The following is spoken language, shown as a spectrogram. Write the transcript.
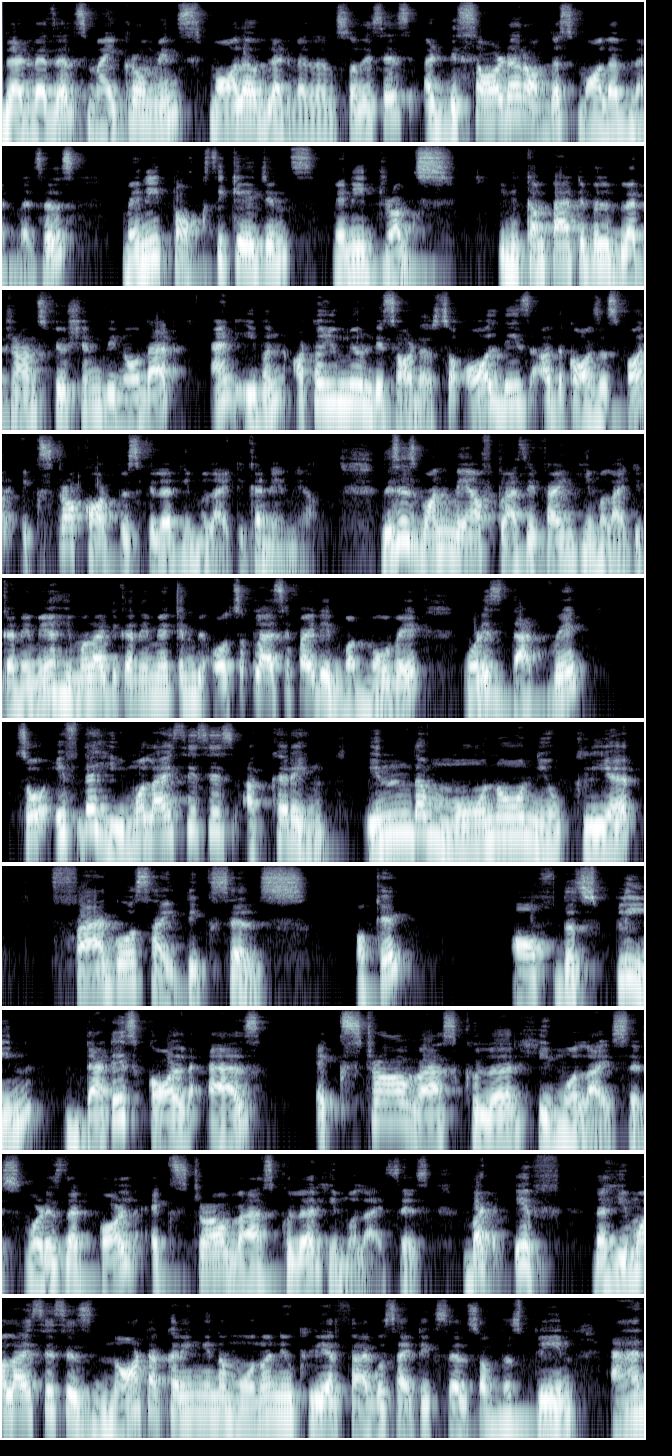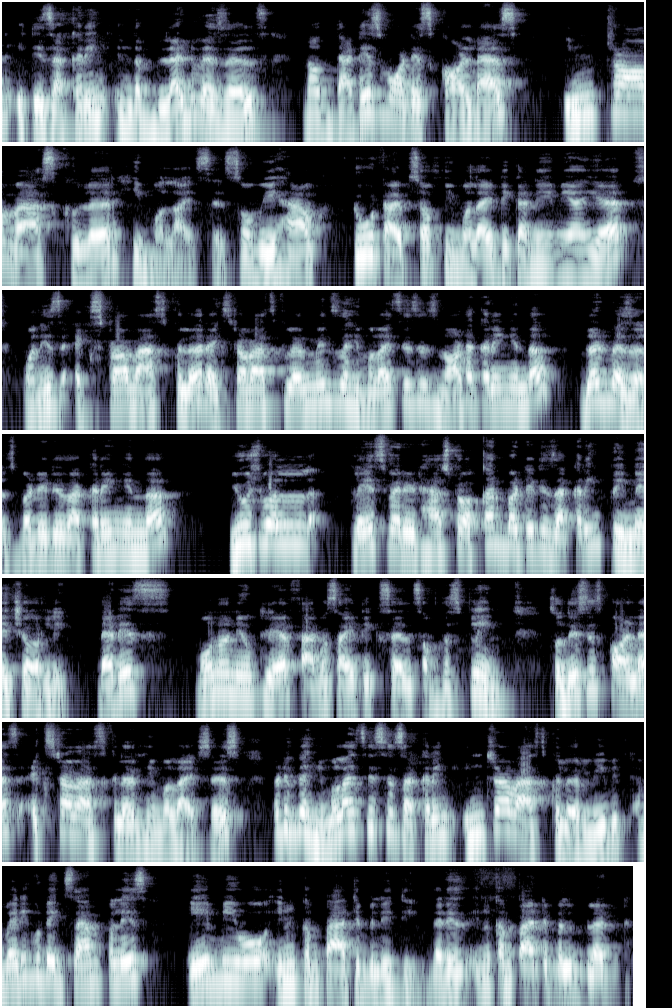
blood vessels micro means smaller blood vessels. So this is a disorder of the smaller blood vessels. Many toxic agents many drugs incompatible blood transfusion we know that and even autoimmune disorders so all these are the causes for extracorpuscular hemolytic anemia. This is one way of classifying hemolytic anemia. Hemolytic anemia can be also classified in one more way. What is that way? So if the hemolysis is occurring in the mononuclear phagocytic cells okay of the spleen that is called as extravascular hemolysis. What is that called? Extravascular hemolysis. But if the hemolysis is not occurring in the mononuclear phagocytic cells of the spleen and it is occurring in the blood vessels now that is what is called as intravascular hemolysis. So we have two types of hemolytic anemia here. One is extravascular. Extravascular means the hemolysis is not occurring in the blood vessels, but it is occurring in the usual place where it has to occur, but it is occurring prematurely. That is mononuclear phagocytic cells of the spleen. So this is called as extravascular hemolysis. But if the hemolysis is occurring intravascularly, which a very good example is ABO incompatibility, that is incompatible blood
